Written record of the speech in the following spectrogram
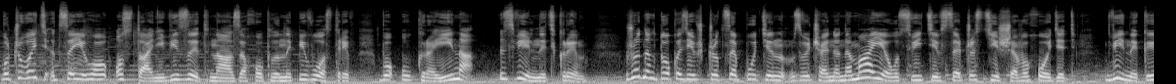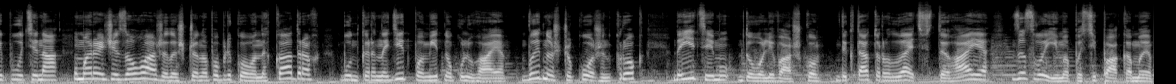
Вочевидь, це його останній візит на захоплений півострів, бо Україна звільнить Крим. Жодних доказів, що це Путін, звичайно, немає. У світі все частіше виходять двійники Путіна. У мережі зауважили, що на опублікованих кадрах бункерний дід помітно кульгає. Видно, що кожен крок дається йому доволі важко. Диктатор ледь встигає за своїми посіпаками.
